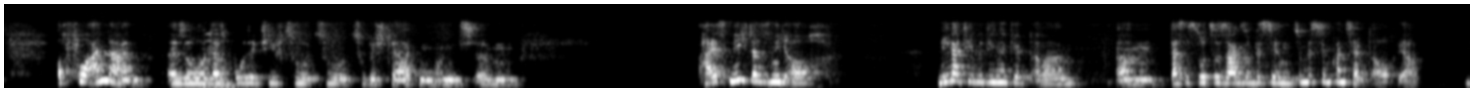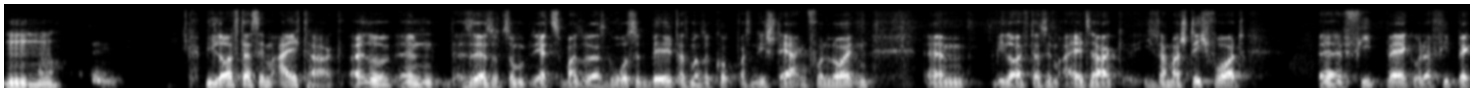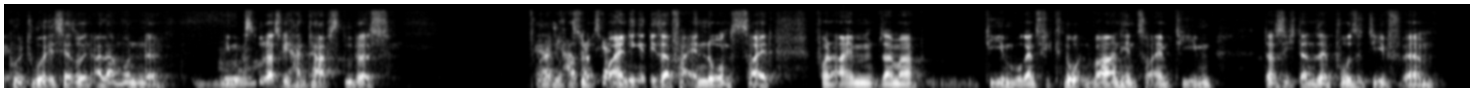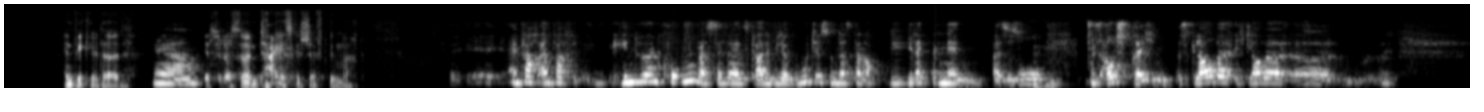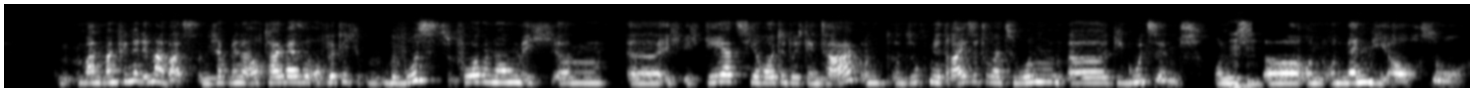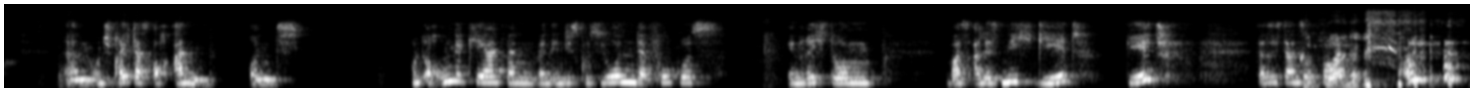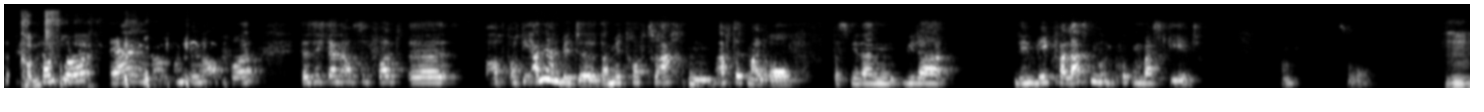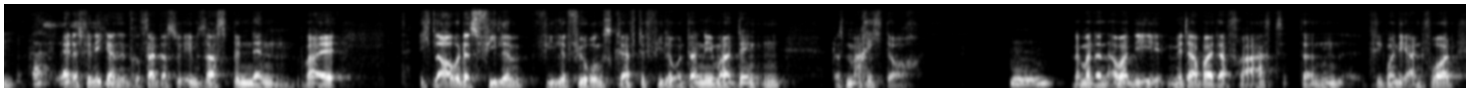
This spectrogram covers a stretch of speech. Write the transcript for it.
auch vor anderen, also mhm. das positiv zu, zu, zu bestärken. Und ähm, heißt nicht, dass es nicht auch negative Dinge gibt, aber ähm, das ist sozusagen so ein bisschen, so ein bisschen Konzept auch, ja. Mhm. Wie läuft das im Alltag? Also ähm, das ist ja so zum jetzt mal so das große Bild, dass man so guckt, was sind die Stärken von Leuten. Ähm, wie läuft das im Alltag? Ich sag mal Stichwort äh, Feedback oder Feedback-Kultur ist ja so in aller Munde. Wie mhm. machst du das? Wie handhabst du das? Oder ja, wie hast du das vor allen Dingen in dieser Veränderungszeit von einem, sagen wir, Team, wo ganz viel Knoten waren, hin zu einem Team, das sich dann sehr positiv ähm, entwickelt hat. Ja. Hast du das so im Tagesgeschäft gemacht? Einfach, einfach hinhören, gucken, was da jetzt gerade wieder gut ist und das dann auch direkt benennen. Also so mhm. das Aussprechen. Ich glaube, ich glaube, äh, man, man findet immer was. Und ich habe mir auch teilweise auch wirklich bewusst vorgenommen, ich, ähm, äh, ich, ich gehe jetzt hier heute durch den Tag und, und suche mir drei Situationen, äh, die gut sind und, mhm. äh, und, und nenne die auch so ähm, und spreche das auch an. Und, und auch umgekehrt, wenn, wenn in Diskussionen der Fokus in Richtung, was alles nicht geht, geht, dass ich dann kommt sofort. Vor, ne? kommt, kommt vor. vor. Ja, genau, kommt eben auch vor. Dass ich dann auch sofort äh, auch, auch die anderen bitte, damit drauf zu achten. Achtet mal drauf, dass wir dann wieder den Weg verlassen und gucken, was geht. So. Mhm. Das, ja, das finde ich ganz interessant, dass du eben sagst, benennen, weil ich glaube, dass viele, viele Führungskräfte, viele Unternehmer denken, das mache ich doch. Mhm. Wenn man dann aber die Mitarbeiter fragt, dann kriegt man die Antwort,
